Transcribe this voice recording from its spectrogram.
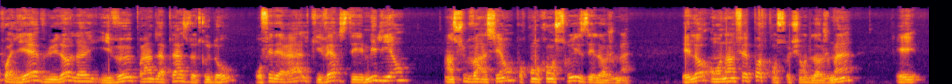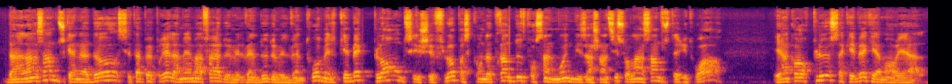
Poiliev, lui, là, là, il veut prendre la place de Trudeau au fédéral qui verse des millions en subventions pour qu'on construise des logements. Et là, on n'en fait pas de construction de logements. Et dans l'ensemble du Canada, c'est à peu près la même affaire 2022-2023, mais le Québec plombe ces chiffres-là parce qu'on a 32% de moins de mise en chantier sur l'ensemble du territoire et encore plus à Québec et à Montréal.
